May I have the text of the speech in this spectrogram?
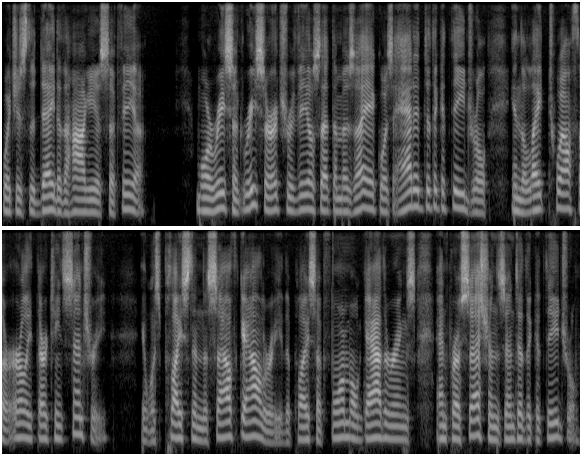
which is the date of the Hagia Sophia. More recent research reveals that the mosaic was added to the cathedral in the late 12th or early 13th century. It was placed in the South Gallery, the place of formal gatherings and processions into the cathedral.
